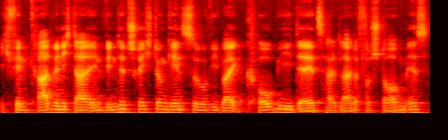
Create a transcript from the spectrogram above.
ich finde, gerade wenn ich da in Vintage-Richtung gehe, so wie bei Kobe, der jetzt halt leider verstorben ist,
